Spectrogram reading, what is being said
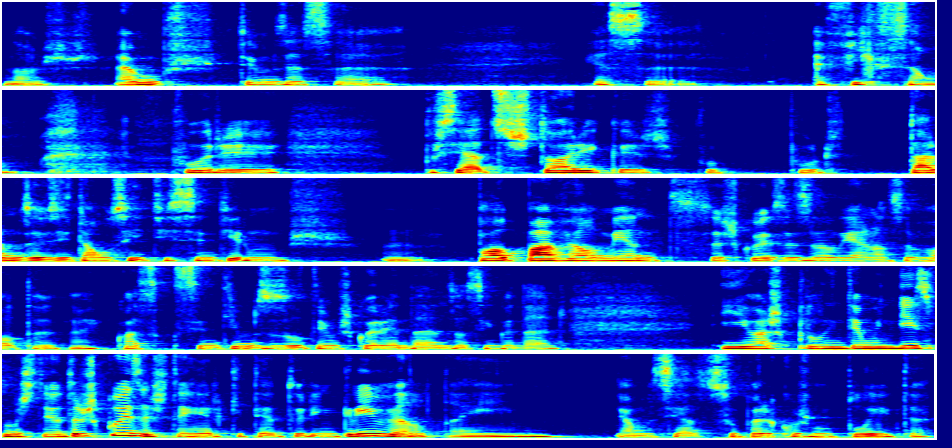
Nós ambos temos essa, essa aficção por, eh, por cidades históricas, por, por estarmos a visitar um sítio e sentirmos hum, palpavelmente as coisas ali à nossa volta, é? quase que sentimos os últimos 40 anos ou 50 anos. E eu acho que Berlim tem muito disso, mas tem outras coisas. Tem arquitetura incrível, tem... é uma cidade super cosmopolita.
